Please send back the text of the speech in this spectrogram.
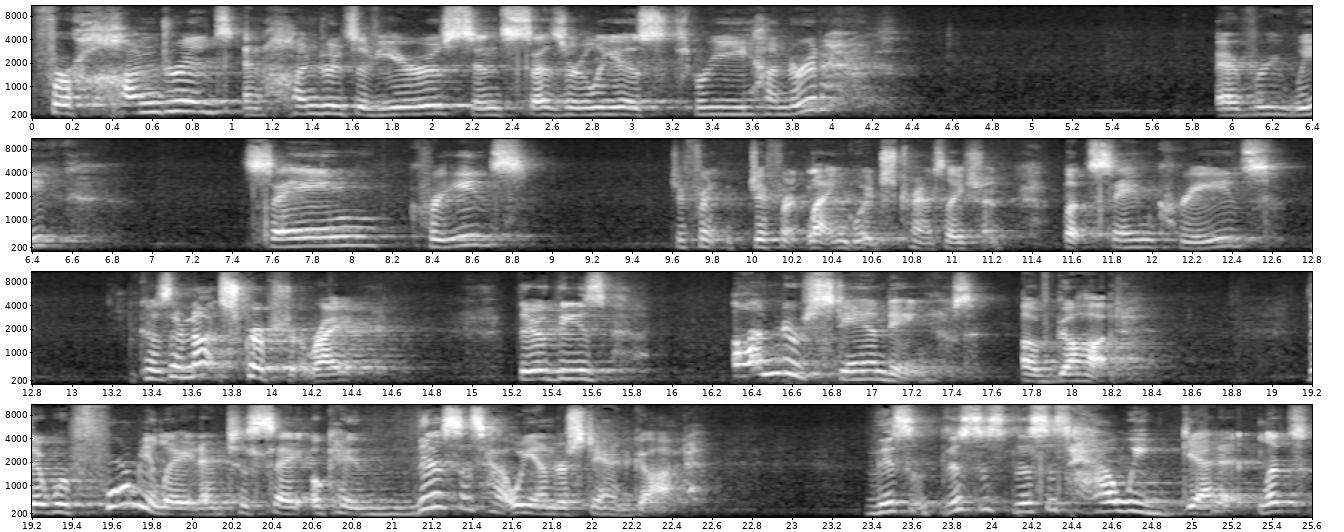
for hundreds and hundreds of years, since as early as 300, every week. Same creeds, different, different language translation, but same creeds. Because they're not scripture, right? They're these understandings of God that were formulated to say, okay, this is how we understand God. This, this, is, this is how we get it. Let's,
